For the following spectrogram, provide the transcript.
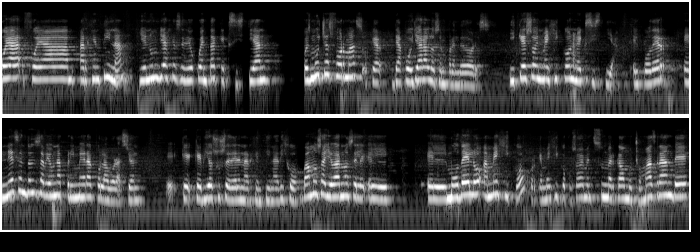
fue a, fue a Argentina y en un viaje se dio cuenta que existían pues muchas formas de apoyar a los emprendedores y que eso en México no existía. El poder, en ese entonces había una primera colaboración eh, que, vio suceder en Argentina. Dijo, vamos a llevarnos el, el, modelo a México, porque México pues obviamente es un mercado mucho más grande,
